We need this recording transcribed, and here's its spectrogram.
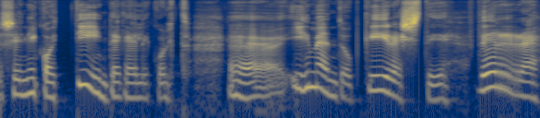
see nikotiin tegelikult imendub kiiresti verre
